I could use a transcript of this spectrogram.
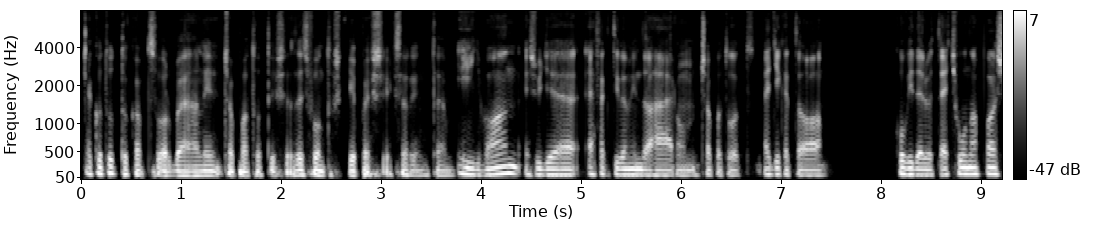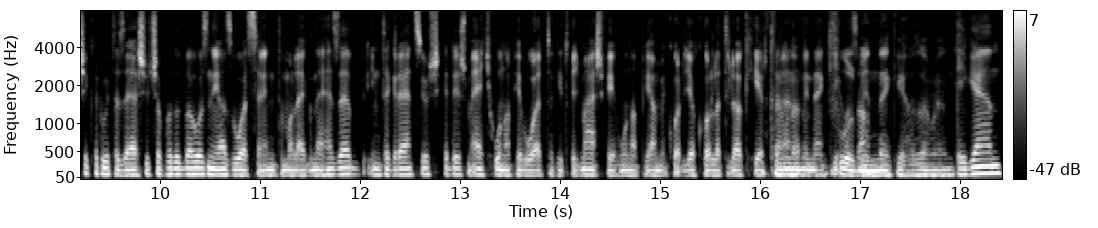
Akkor tudtok abszorbálni csapatot is, ez egy fontos képesség szerintem. Így van, és ugye effektíve mind a három csapatot, egyiket a Covid előtt egy hónappal sikerült az első csapatot behozni, az volt szerintem a legnehezebb integrációs kérdés, mert egy hónapja voltak itt, vagy másfél hónapja, amikor gyakorlatilag hirtelen mindenki full haza. mindenki hazament. Igen,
